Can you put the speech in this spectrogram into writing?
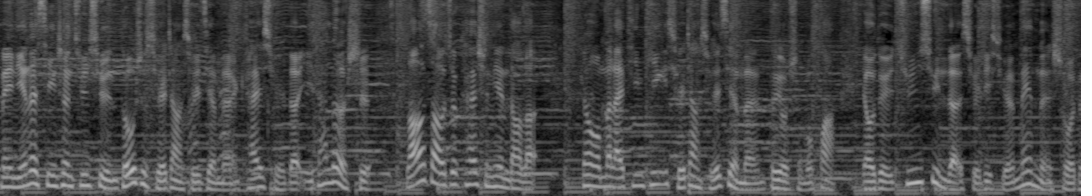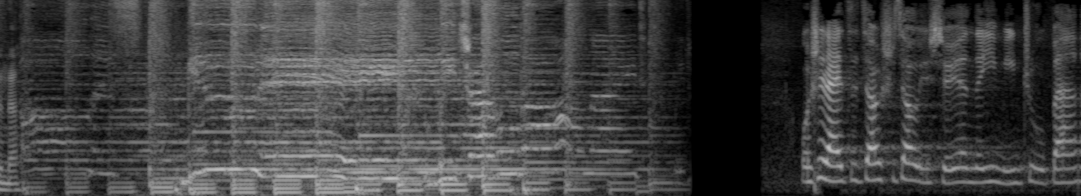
每年的新生军训都是学长学姐们开学的一大乐事，老早就开始念叨了。让我们来听听学长学姐们都有什么话要对军训的学弟学妹们说的呢？我是来自教师教育学院的一名助班。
